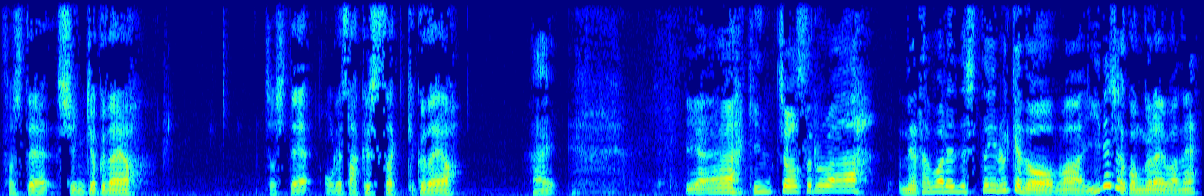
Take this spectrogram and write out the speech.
そして、新曲だよ。そして、俺作詞作曲だよ。はい。いやー、緊張するわ。ネタバレでしているけど、まあいいでしょ、こんぐらいはね。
